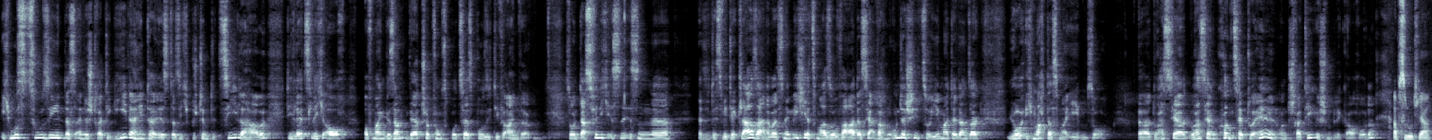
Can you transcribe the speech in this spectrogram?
ich muss zusehen, dass eine Strategie dahinter ist, dass ich bestimmte Ziele habe, die letztlich auch auf meinen gesamten Wertschöpfungsprozess positiv einwirken. So, und das finde ich ist, ist ein, also das wird ja klar sein, aber das nehme ich jetzt mal so wahr, das ist ja einfach ein Unterschied zu jemand, der dann sagt, jo, ich mache das mal eben so. Äh, du hast ja, du hast ja einen konzeptuellen und strategischen Blick auch, oder? Absolut, ja.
